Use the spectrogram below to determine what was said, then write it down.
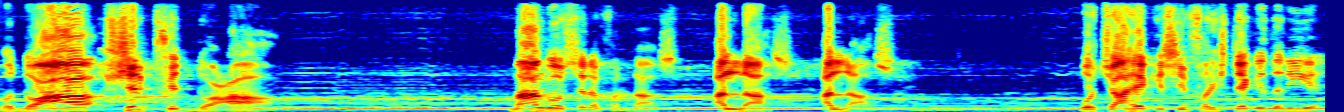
तो दुआ, शिरक फिर दुआ। मांगो सिर्फ़ अल्लाह से अल्लाह से अल्लाह से। वो चाहे किसी फरिश्ते के ज़रिए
